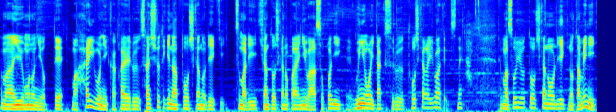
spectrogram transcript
まあ、いうものによって、まあ、背後に抱える最終的な投資家の利益つまり機関投資家の場合にはそこに運用を委託する投資家がいるわけですね。はいまあ、そういう投資家の利益のために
